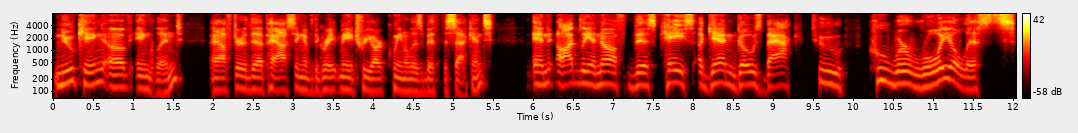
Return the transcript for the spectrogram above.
new king of England after the passing of the great matriarch, Queen Elizabeth II. And oddly enough, this case again goes back to who were royalists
